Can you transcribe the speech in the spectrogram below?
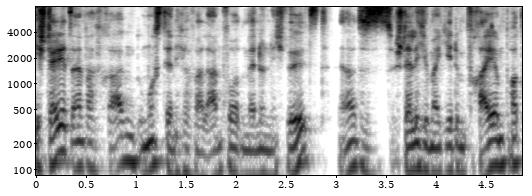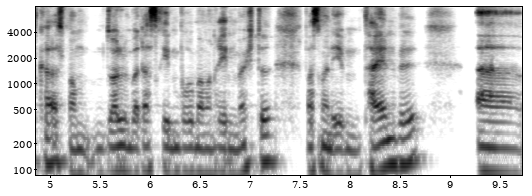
ich stelle jetzt einfach Fragen, du musst ja nicht auf alle antworten, wenn du nicht willst. Ja, das stelle ich immer jedem frei im Podcast. Man soll über das reden, worüber man reden möchte, was man eben teilen will. Äh,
